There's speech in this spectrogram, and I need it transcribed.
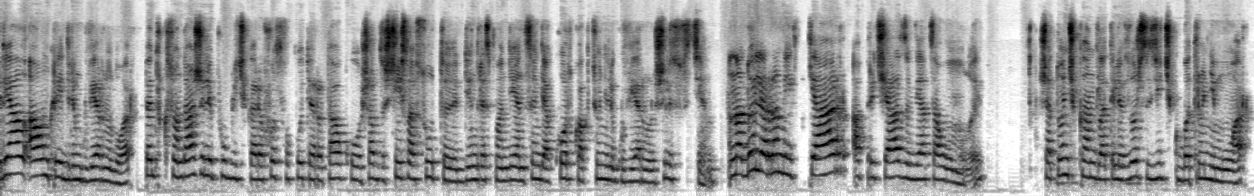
real au încredere în guvernul lor, pentru că sondajele publice care au fost făcute arătau cu 75% din respondenți sunt de acord cu acțiunile guvernului și le susțin. În al doilea rând, ei chiar apreciază viața omului și atunci când la televizor se zice că bătrânii mor,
